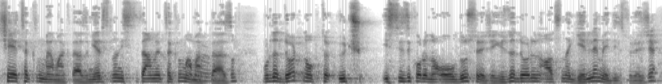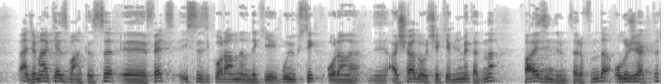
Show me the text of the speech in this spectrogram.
şeye takılmamak lazım. Yaratılan istihdamına takılmamak lazım. Burada 4.3 işsizlik oranı olduğu sürece, %4'ün altında gerilemediği sürece bence Merkez Bankası e, FED işsizlik oranlarındaki bu yüksek oranı e, aşağı doğru çekebilmek adına faiz indirim tarafında olacaktır.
